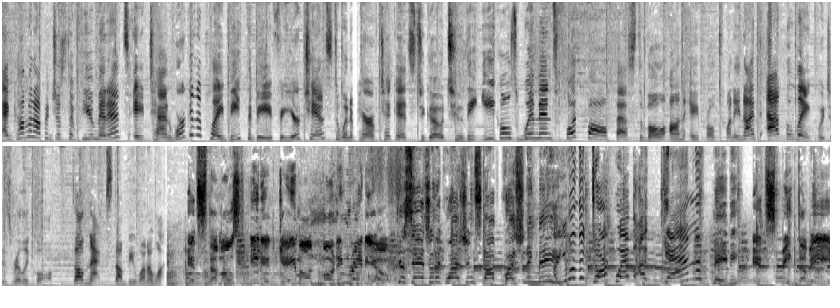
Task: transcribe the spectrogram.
And coming up in just a few minutes, 810, we're going to play Beat the Bee for your chance to win a pair of tickets to go to the Eagles Women's Football Festival on April 29th at the Linc, which is really cool. It's all next on B101. It's the most heated game on morning radio. Just answer the question. Stop questioning me. Are you on the dark web again? Maybe. It's Beat the Bee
